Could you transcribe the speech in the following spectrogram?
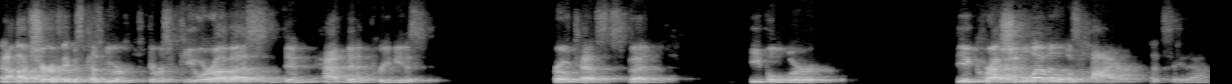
And I'm not sure if it was because we were there was fewer of us than had been at previous protests, but people were the aggression level was higher. Let's say that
